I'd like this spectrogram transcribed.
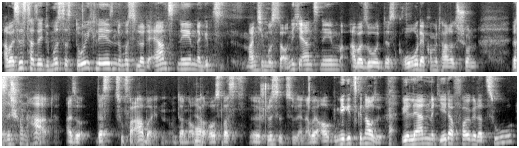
Aber es ist tatsächlich, du musst das durchlesen, du musst die Leute ernst nehmen, dann gibt's manche musst du auch nicht ernst nehmen, aber so das Gros der Kommentare ist schon, das ist schon hart. Also das zu verarbeiten und dann auch Ja. daraus was äh, Schlüsse zu lernen. Aber auch, mir geht's genauso. Wir lernen mit jeder Folge dazu.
